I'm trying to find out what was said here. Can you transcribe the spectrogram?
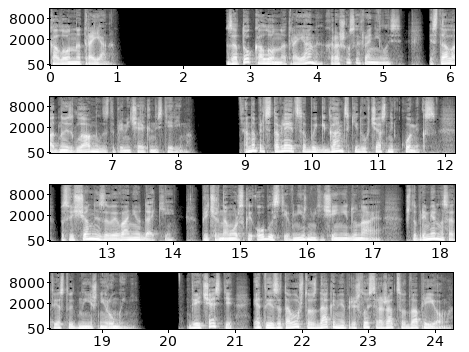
Колонна Трояна Зато колонна Трояна хорошо сохранилась и стала одной из главных достопримечательностей Рима. Она представляет собой гигантский двухчастный комикс, посвященный завоеванию Дакии, при Черноморской области в нижнем течении Дуная, что примерно соответствует нынешней Румынии. Две части – это из-за того, что с даками пришлось сражаться в два приема.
